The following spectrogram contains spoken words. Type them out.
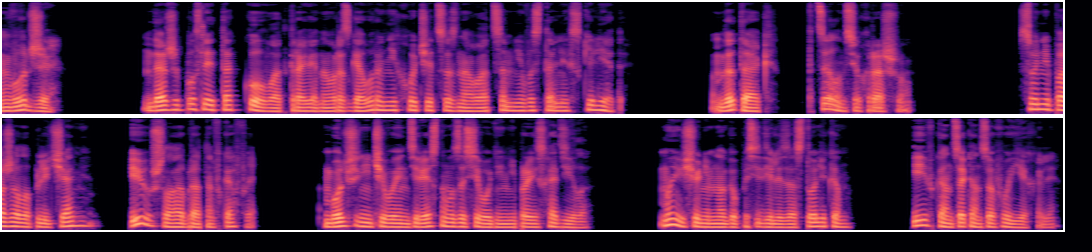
Вот же. Даже после такого откровенного разговора не хочет сознаваться мне в остальных скелетах. Да так, в целом все хорошо. Соня пожала плечами и ушла обратно в кафе. Больше ничего интересного за сегодня не происходило. Мы еще немного посидели за столиком и в конце концов уехали.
